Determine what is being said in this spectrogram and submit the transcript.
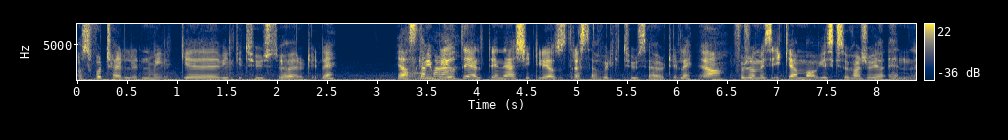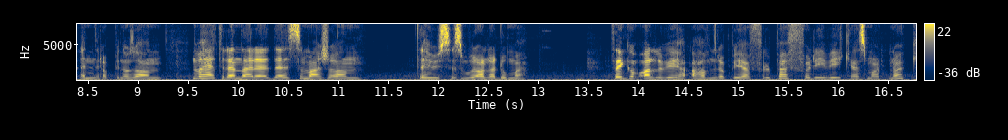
Og så forteller den hvilke, hvilket hus du hører til i. Ja, Vi blir jo delt inn. Jeg er skikkelig også stressa for hvilket hus jeg hører til i. Ja. For sånn, Hvis ikke er magisk, så kanskje vi ender opp i noe sånn Hva heter den der, det som er sånn Det huset som hvor alle er dumme. Tenk om alle vi havner opp i Hufflepuff fordi vi ikke er smarte nok.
